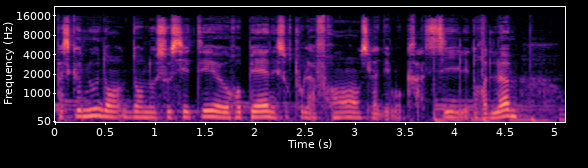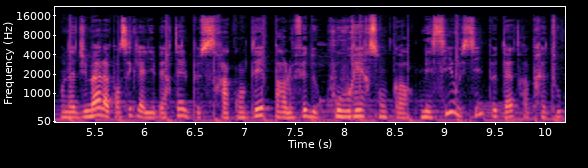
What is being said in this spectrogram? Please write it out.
Parce que nous, dans, dans nos sociétés européennes, et surtout la France, la démocratie, les droits de l'homme, on a du mal à penser que la liberté, elle peut se raconter par le fait de couvrir son corps. Mais si aussi, peut-être, après tout.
